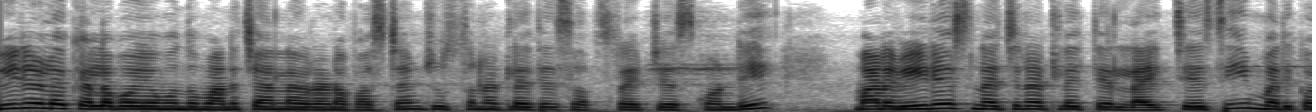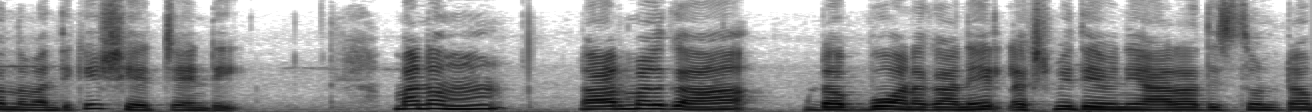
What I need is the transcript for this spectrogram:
వీడియోలోకి వెళ్ళబోయే ముందు మన ఛానల్ ఎవరైనా ఫస్ట్ టైం చూస్తున్నట్లయితే సబ్స్క్రైబ్ చేసుకోండి. మన వీడియోస్ నచ్చినట్లయితే లైక్ చేసి మరికొంతమందికి షేర్ చేయండి. మనం నార్మల్గా డబ్బు అనగానే లక్ష్మీదేవిని ఆరాధిస్తుంటాం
